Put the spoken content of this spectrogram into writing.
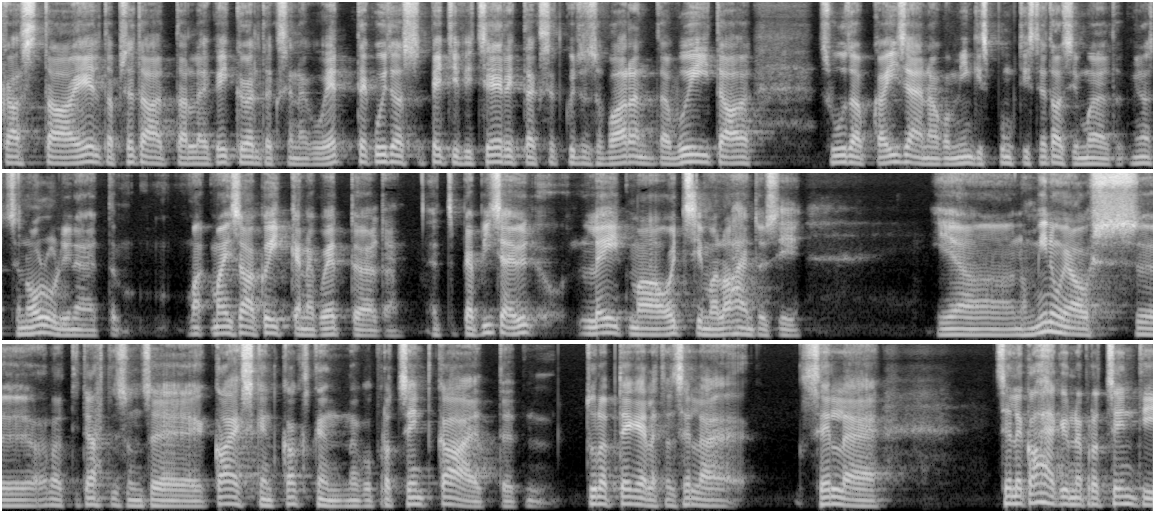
kas ta eeldab seda, et talle kõik öeldakse nagu ette, kuidas spetsifitseeritakse, et kuidas saab arendada või ta. suudab ka ise nagu mingist punktist edasi mõelda, et minu arust see on oluline, et ma, ma ei saa kõike nagu ette öelda, et peab ise leidma, otsima lahendusi ja noh, minu jaoks äh, alati tähtis on see kaheksakümmend, kakskümmend nagu protsent ka, et, et tuleb tegeleda selle, selle. Selle kahekümne protsendi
